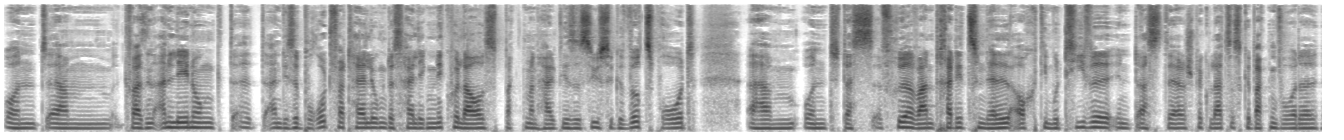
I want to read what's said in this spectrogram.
und ähm, quasi in Anlehnung an diese Brotverteilung des heiligen Nikolaus backt man halt dieses süße Gewürzbrot ähm, und das äh, früher waren traditionell auch die Motive, in das der Spekulatius gebacken wurde,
